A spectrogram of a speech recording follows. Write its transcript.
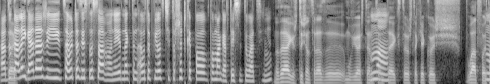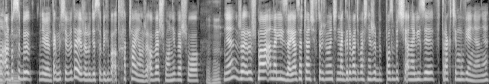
A tu Tak. dalej gadasz i cały czas jest to samo, nie? Jednak ten autopilot ci troszeczkę po, pomaga w tej sytuacji, nie? No tak, już tysiąc razy mówiłaś ten, No. ten tekst, to już tak jakoś łatwo jest No, albo sobie, nie wiem, tak mi się wydaje, że ludzie sobie chyba odhaczają, że o weszło, nie weszło, Mhm. nie? Że już mała analiza. Ja zaczęłam się w którymś momencie nagrywać właśnie, żeby pozbyć się analizy w trakcie mówienia, nie?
